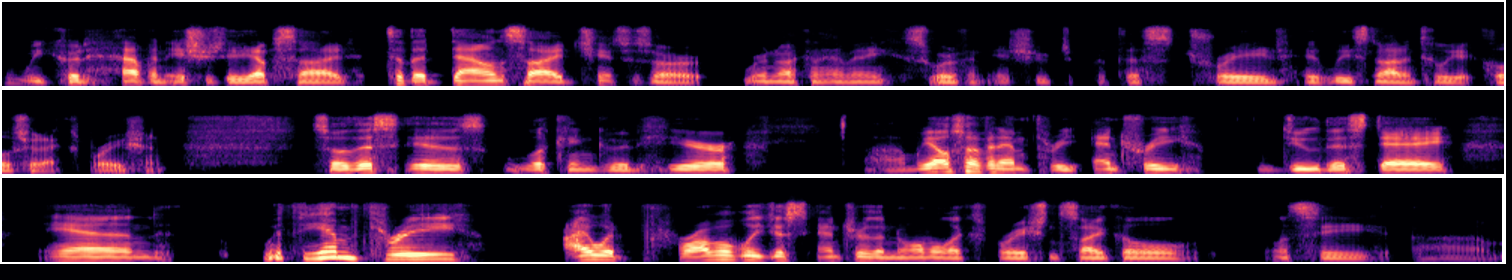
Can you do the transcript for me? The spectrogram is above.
we could have an issue to the upside. To the downside, chances are we're not going to have any sort of an issue with this trade, at least not until we get closer to expiration. So this is looking good here. Uh, we also have an M3 entry due this day. And with the M3, I would probably just enter the normal expiration cycle. Let's see, um,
